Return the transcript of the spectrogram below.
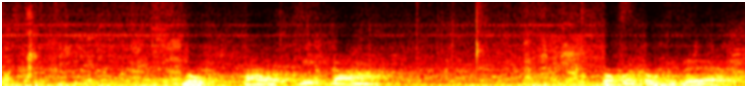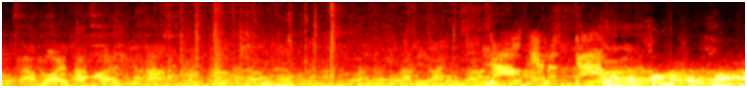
ลำดับๆโยกเขาเมฆดำ สองร้อยเก้าสิบแล้วสามร้อยพันไปเจ้าแท้ล่ะเจ้าหัวด้านขวาทั้งด้านซ้าย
